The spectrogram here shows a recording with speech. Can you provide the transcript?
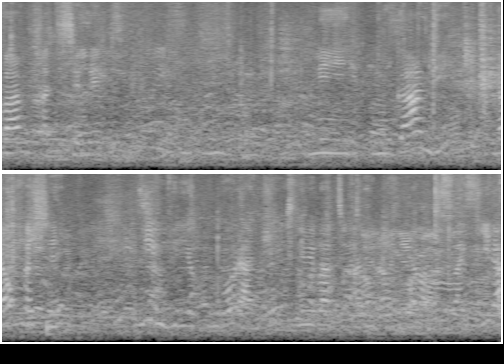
femme traditionnelle ni umugambi nawufashe niyumviriye ku ngorane n'ibibazo abagabo bagira.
